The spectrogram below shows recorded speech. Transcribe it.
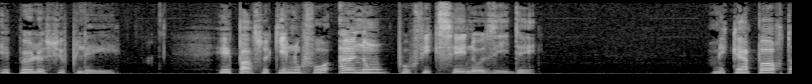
et peut le suppléer, et parce qu'il nous faut un nom pour fixer nos idées. Mais qu'importe,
